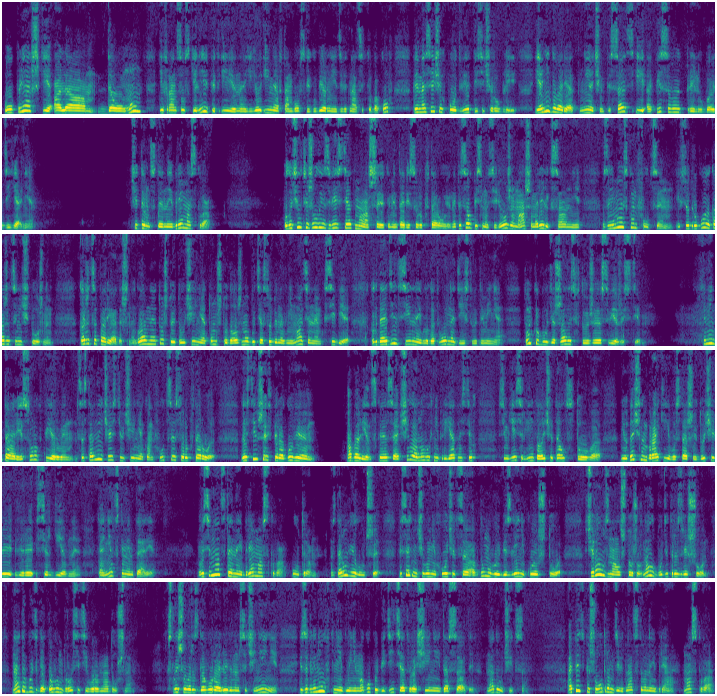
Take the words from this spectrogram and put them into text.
Упряжки а-ля Даумон и французский лепет, и на ее имя в Тамбовской губернии 19 кабаков, приносящих по 2000 рублей. И они говорят, не о чем писать, и описывают прелюбодеяние. 14 ноября, Москва. Получил тяжелые известия от Маши, комментарий 42 Написал письмо Сереже, Маше, Марии Александровне. Занимаюсь Конфуцием, и все другое кажется ничтожным. Кажется порядочно. Главное то, что это учение о том, что должно быть особенно внимательным к себе, когда один сильно и благотворно действует на меня. Только бы удержалась в той же свежести. Комментарии. 41. Составные части учения Конфуция. 42. Гостившая в Пирогове Оболенская сообщила о новых неприятностях в семье Сергея Николаевича Толстого, неудачном браке его старшей дочери Веры Сергеевны. Конец комментария. 18 ноября, Москва. Утром. Здоровье лучше. Писать ничего не хочется, обдумываю без лени кое-что. Вчера узнал, что журнал будет разрешен. Надо быть готовым бросить его равнодушно. Слышал разговоры о Левином сочинении и заглянул в книгу, и не могу победить отвращение и досады. Надо учиться. Опять пишу утром 19 ноября. Москва.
